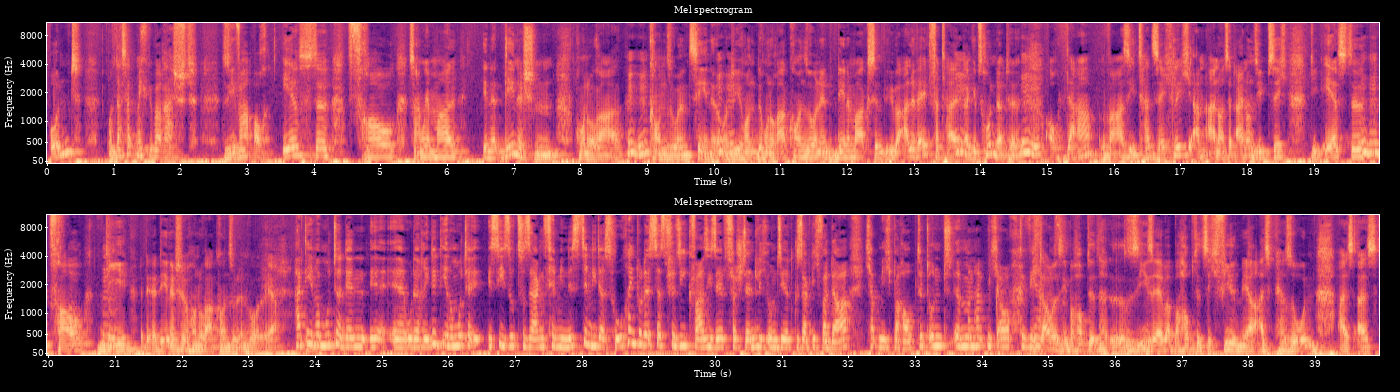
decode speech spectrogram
Und, und das hat mich überrascht, sie war auch erste Frau, sagen wir mal, in der dänischen Honorarkonsulenszene. Mhm. Und die Honorarkonsuln in Dänemark sind über alle Welt verteilt. Mhm. Da gibt's hunderte. Mhm. Auch da war sie tatsächlich an 1971 die erste mhm. Frau, mhm. die dänische Honorarkonsulin wurde. Ja. Hat Ihre Mutter denn, äh, äh, oder redet Ihre Mutter, ist sie sozusagen Feministin, die das hochhängt, oder ist das für sie quasi selbstverständlich und sie hat gesagt, ich war da, ich habe mich behauptet und äh, man hat mich auch gewährt? Ich glaube, lassen. sie behauptet, sie selber behauptet sich viel mehr als Person als als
